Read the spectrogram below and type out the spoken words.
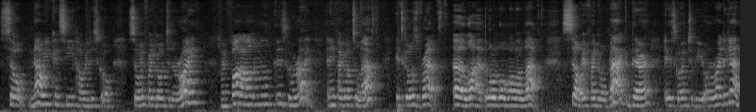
So now you can see how it is go. So if I go to the right, my phone automatically go right. And if I go to left, it goes left, left, left. So if I go back there, it is going to be on right again.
